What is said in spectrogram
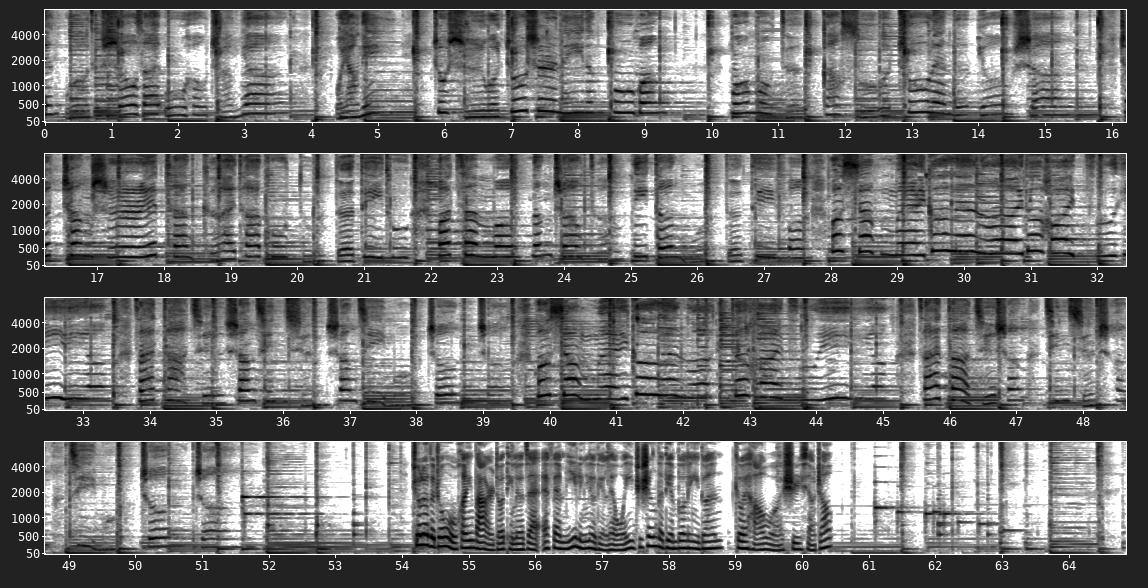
牵我的手在午后徜徉，我要你注视我注视你的目光，默默地告诉我初恋的忧伤。这城市一摊开它孤独的地图，我怎么能找到你等我的地方？我想每个恋爱的孩子一样，在大街上琴弦上寂寞挣扎。我像每个恋爱的孩子一样，在大街上琴弦上寂寞挣扎。周六的中午，欢迎把耳朵停留在 FM 一零六点六文艺之声的电波另一端。各位好，我是小昭。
